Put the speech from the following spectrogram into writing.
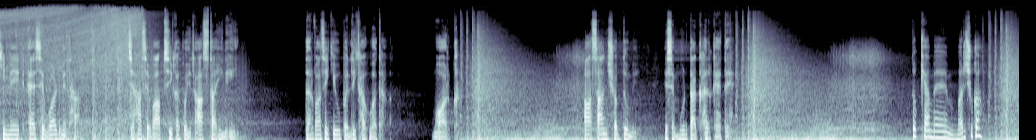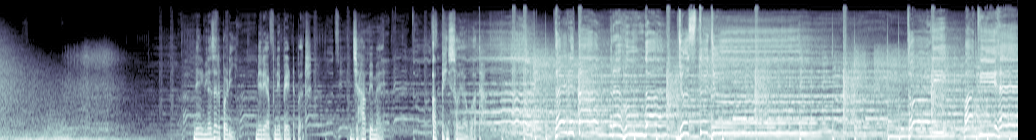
कि मैं एक ऐसे वर्ड में था, जहाँ से वापसी का कोई रास्ता ही नहीं। दरवाजे के ऊपर लिखा हुआ था, मॉर्ग। आसान शब्दों में इसे मुर्दा घर कहते हैं। तो क्या मैं मर चुका? मेरी नज़र पड़ी मेरे अपने बेड पर, जहाँ पे मैं अब भी सोया हुआ था। करता रहूँगा जुस्तजू थोड़ी बाकी है।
